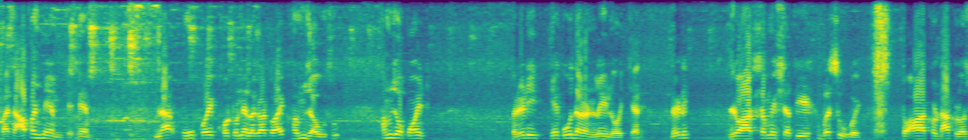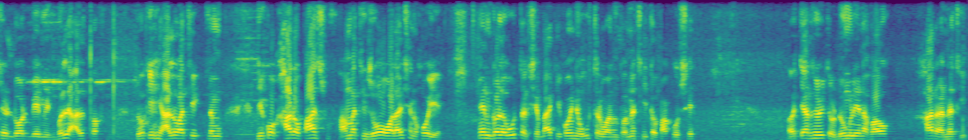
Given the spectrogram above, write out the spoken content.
પાછા આપણને એમ કે, એમ. ના, હું કોઈ ખોટું લગાડતો આ સમજાવું છું. સમજો પોઈન્ટ રેડી એક ઉદાહરણ લઈ લો અત્યારે. રેડી જો આ સમસ્યાથી બસવું હોય. તો આ આખો દાખલો છે, દોઢ બે મિનિટ. ભલે હાલતો. જો કે એ હાલવાથી એકદમ જે કોઈ ખારો પાસ આમાંથી જોવાવાળા છે ને, હોય એને ગળે ઉતરશે, બાકી કોઈને ઉતરવાનું તો નથી તો પાકું છે. અત્યારે જોઈએ તો ડુંગળીના ભાવ સારા નથી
